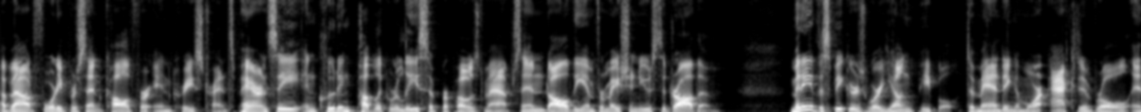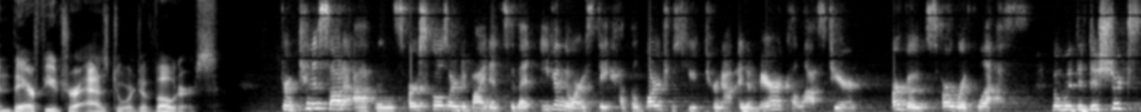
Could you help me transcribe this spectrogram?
About 40% called for increased transparency, including public release of proposed maps and all the information used to draw them. Many of the speakers were young people, demanding a more active role in their future as Georgia voters. From Kennesaw to Athens, our schools are divided so that even though our state had the largest youth turnout in America last year, our votes are worth less. But with the districts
